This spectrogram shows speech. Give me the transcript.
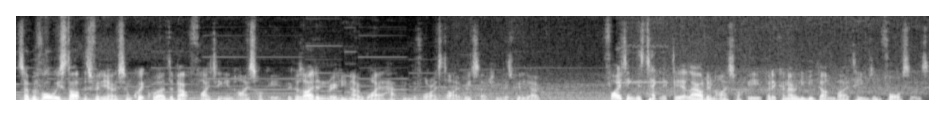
So before we start this video, some quick words about fighting in ice hockey, because I didn't really know why it happened before I started researching this video. Fighting is technically allowed in ice hockey, but it can only be done by a team's enforcers.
